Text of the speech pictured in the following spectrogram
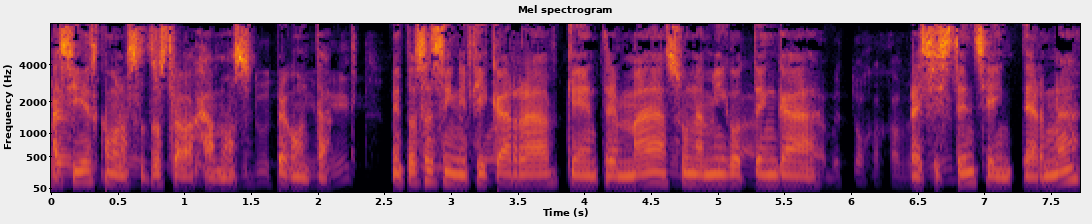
Así es como nosotros trabajamos. Pregunta. Entonces significa, Rav, que entre más un amigo tenga resistencia interna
